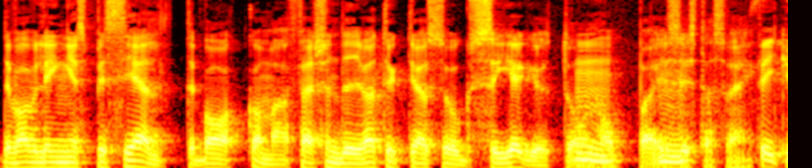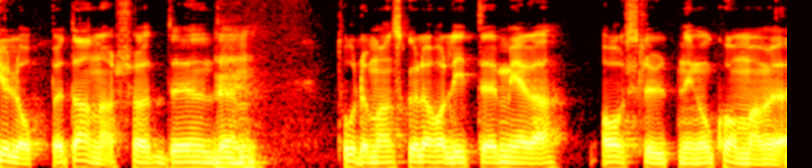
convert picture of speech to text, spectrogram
det var väl inget speciellt bakom. Fashion Diva tyckte jag såg seg ut och hon mm. hoppade i mm. sista sväng. Fick ju loppet annars, så den, mm. trodde man skulle ha lite mera avslutning och komma med.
